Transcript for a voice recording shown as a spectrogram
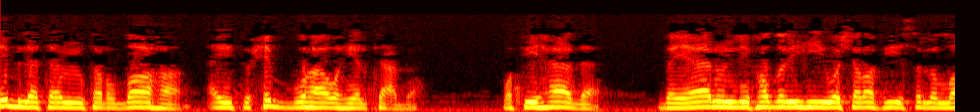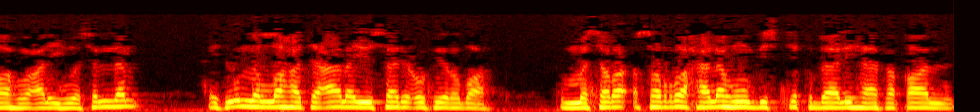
قبلة ترضاها أي تحبها وهي الكعبة. وفي هذا بيان لفضله وشرفه صلى الله عليه وسلم حيث إن الله تعالى يسارع في رضاه ثم صرح له باستقبالها فقال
